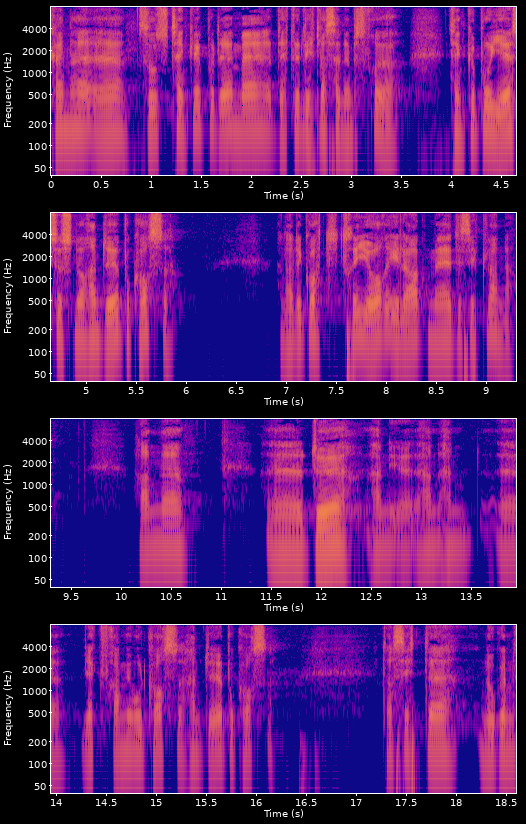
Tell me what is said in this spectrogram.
Kan jeg, eh, Så tenker jeg på det med dette lille sennepsfrøet. tenker på Jesus når han døde på korset. Han hadde gått tre år i lag med disiplene. Han eh, eh døde Han, han, han eh, gikk fram imot korset. Han døde på korset. Der sitter noen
